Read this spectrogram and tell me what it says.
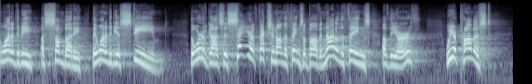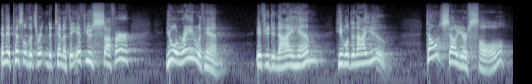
wanted to be a somebody, they wanted to be esteemed. The Word of God says, Set your affection on the things above and not on the things of the earth. We are promised in the epistle that's written to Timothy if you suffer, you will reign with him. If you deny him, he will deny you. Don't sell your soul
